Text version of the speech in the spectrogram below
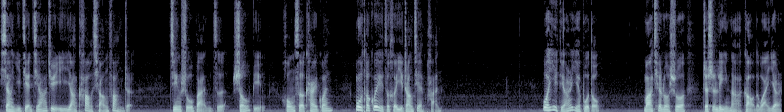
像一件家具一样靠墙放着，金属板子、手柄、红色开关、木头柜子和一张键盘。我一点儿也不懂。马切洛说这是丽娜搞的玩意儿，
